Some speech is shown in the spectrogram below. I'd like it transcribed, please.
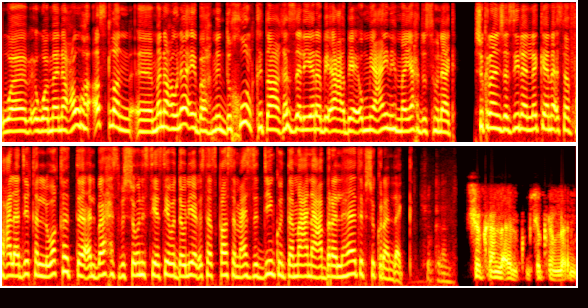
ومنعوها أصلا آه، منعوا نائبة من دخول قطاع غزة ليرى بأم عينه ما يحدث هناك. شكرا جزيلا لك نأسف على ضيق الوقت الباحث بالشؤون السياسية والدولية الأستاذ قاسم عز الدين كنت معنا عبر الهاتف. شكرا لك. شكرا. شكرا لكم. شكرا لكم.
